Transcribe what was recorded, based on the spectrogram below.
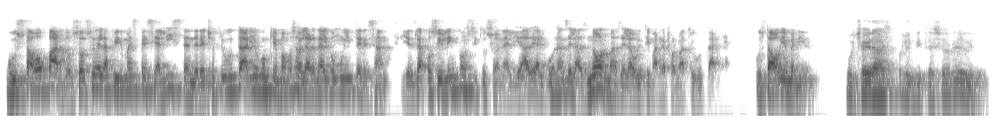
Gustavo Pardo, socio de la firma especialista en Derecho Tributario, con quien vamos a hablar de algo muy interesante, y es la posible inconstitucionalidad de algunas de las normas de la última reforma tributaria. Gustavo, bienvenido. Muchas gracias por la invitación, Edwin.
